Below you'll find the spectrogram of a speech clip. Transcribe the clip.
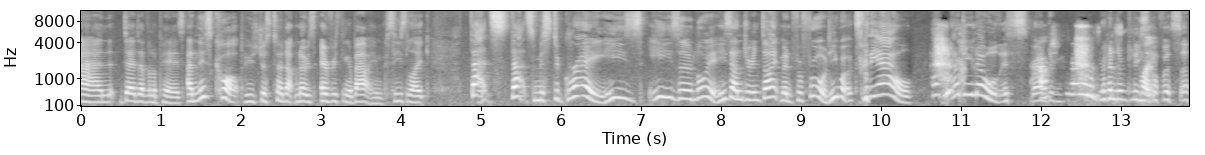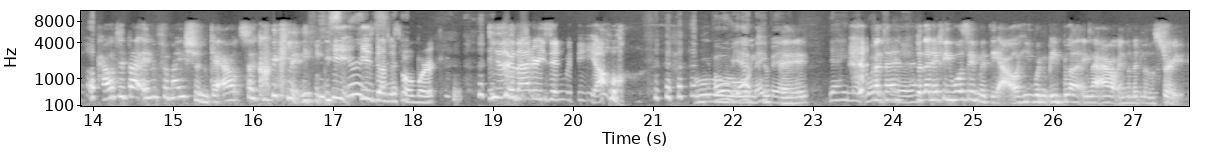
and Daredevil appears, and this cop who's just turned up knows everything about him because he's like, that's that's Mr. Grey. He's he's a lawyer. He's under indictment for fraud. He works for the Owl. How, how do you know all this, random you know this? random police Like, officer? How did that information get out so quickly? He, he's done his homework. Either that or he's in with the owl. Oh, yeah, Ooh, it could maybe. Yeah, he might work But then, the- but then, if he was in with the owl, he wouldn't be blurting that out in the middle of the street.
